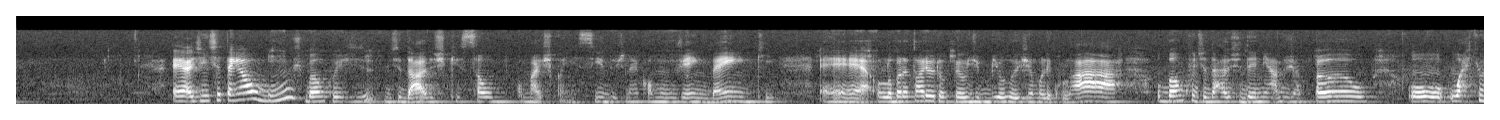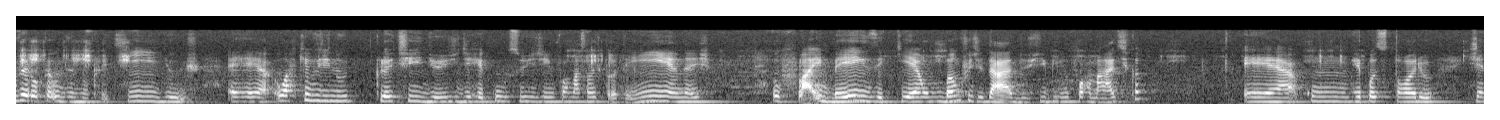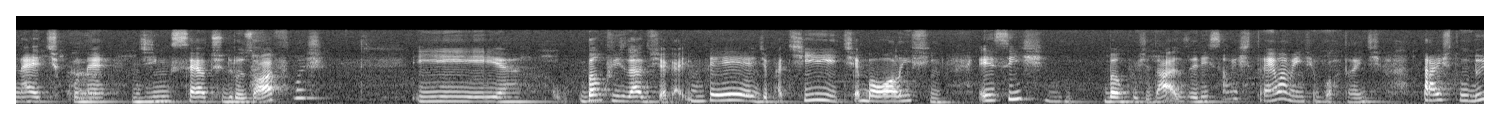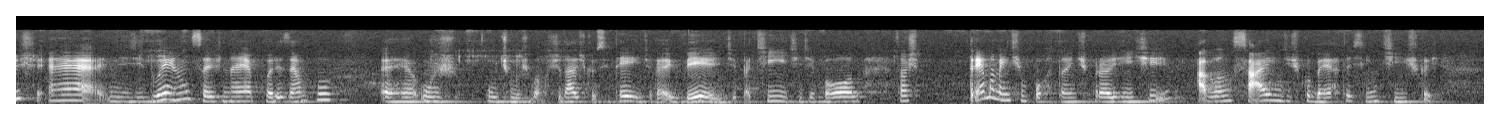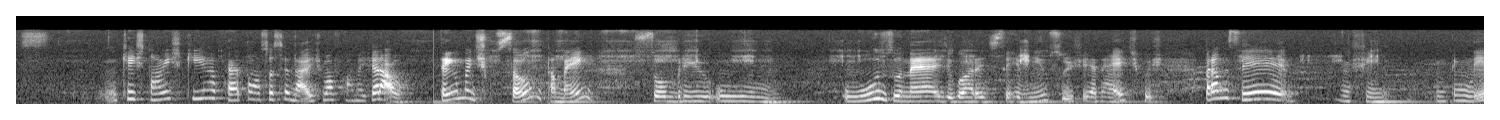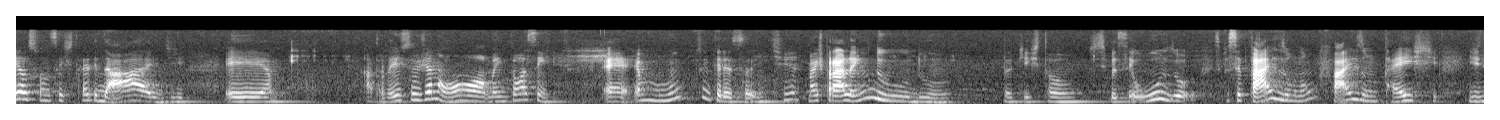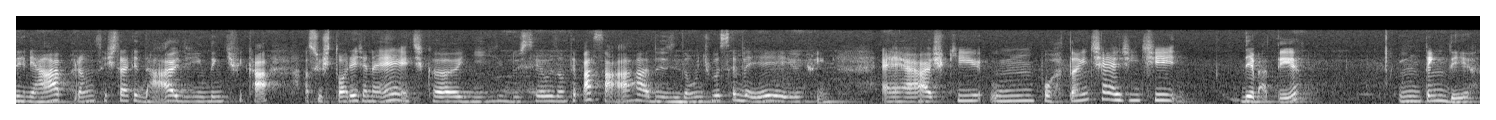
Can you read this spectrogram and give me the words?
É, a gente tem alguns bancos de, de, dados que são mais conhecidos, né, como o GenBank, é, o Laboratório Europeu de Biologia Molecular, o Banco de Dados de DNA do Japão, o, o Arquivo Europeu de Nucleotídeos, é, o Arquivo de nucleotídeos de recursos de informação de proteínas, o Flybase, que é um banco de dados de bioinformática, é, com um repositório genético né, de insetos drosófilos, e bancos de dados de HIV, de hepatite, ebola, enfim. Esses bancos de dados, eles são extremamente importantes para estudos é, de doenças, né? Por exemplo, é, os últimos bancos de dados que eu citei, de HIV, de hepatite, de ebola, são extremamente importantes para a gente avançar em descobertas científicas em questões que afetam a sociedade de uma forma geral. Tem uma discussão também sobre o, o uso né, de agora de serviços genéticos para você, enfim, entender a sua ancestralidade, é, através do seu genoma. Então, assim, é, é muito interessante. Mas para além do, do, da questão se você usa, se você faz ou não faz um teste de DNA para ancestralidade, identificar a sua história genética e dos seus antepassados e de onde você veio, enfim. É, acho que o importante é a gente debater entender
